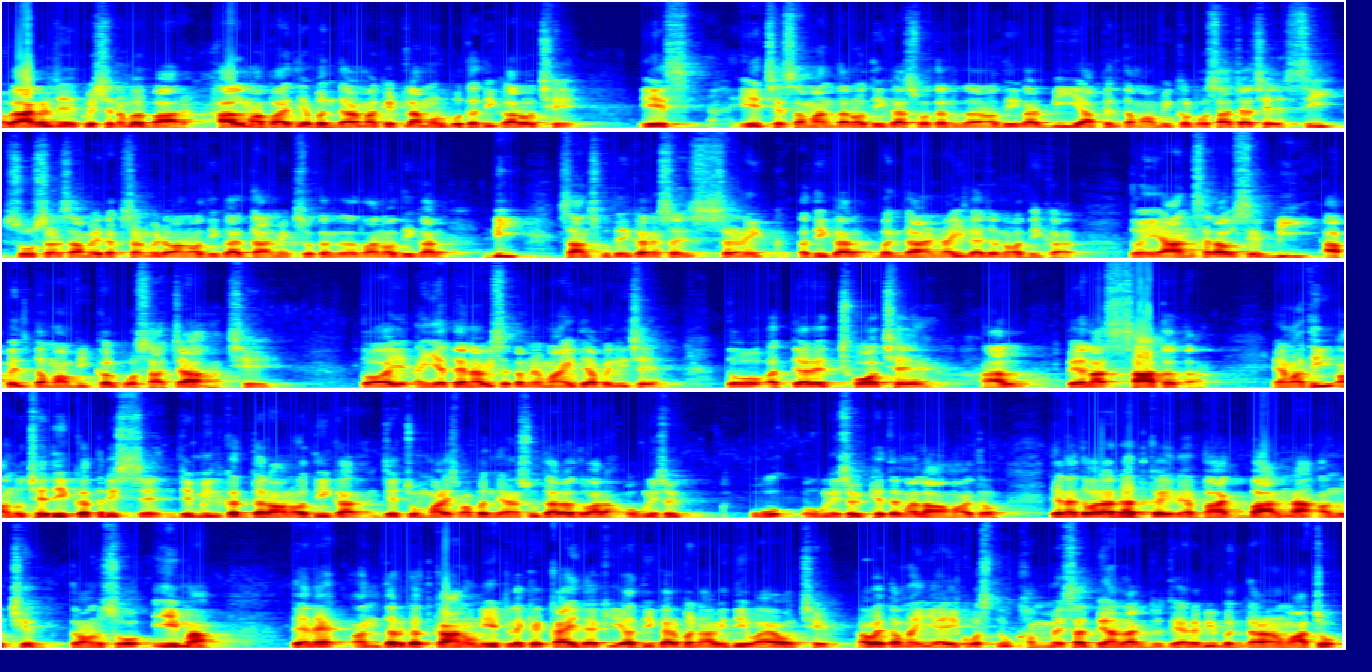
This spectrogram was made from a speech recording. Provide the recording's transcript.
હવે આગળ જઈએ ક્વેશ્ચન નંબર બાર. હાલમાં ભારતીય બંધારણમાં કેટલા મૂળભૂત અધિકારો છે? એ એ છે સમાનતાનો અધિકાર, સ્વતંત્રતાનો અધિકાર, બી, આપેલ તમામ વિકલ્પો સાચા છે. સી, શોષણ સામે રક્ષણ મેળવવાનો અધિકાર, ધાર્મિક સ્વતંત્રતાનો અધિકાર, ડી, સાંસ્કૃતિક અને શૈક્ષણિક અધિકાર, બંધારણના ઇલાજોનો અધિકાર. તો અહીંયા આન્સર આવશે બી, આપેલ તમામ વિકલ્પો સાચા છે. તો અહીંયા તેના વિશે તમને માહિતી આપેલી છે. તો અત્યારે છ છે હાલ, પહેલાં સાત હતા. એમાંથી અનુચ્છેદ એકત્રીસ છે, જે મિલકત ધરાવવાનો અધિકાર, જે ચુમ્માળીસમાં બંધારણ સુધારા દ્વારા ઓગણીસો ઓગણીસો ઇઠ્યોતેરમાં લાવવામાં આવ્યો હતો. તેના દ્વારા રદ કરીને ભાગ બારના અનુચ્છેદ ત્રણસો એમાં તેને અંતર્ગત કાનૂની એટલે કે કાયદાકીય અધિકાર બનાવી દેવાયો છે. હવે તમે અહીંયા એક વસ્તુ હંમેશા ધ્યાન રાખજો, જ્યારે બી બંધારણ વાંચો,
